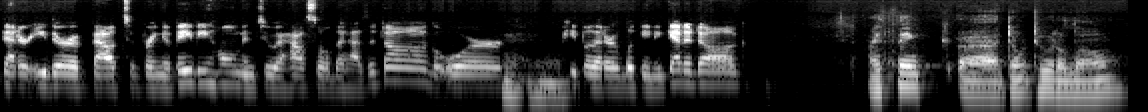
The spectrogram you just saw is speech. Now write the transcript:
that are either about to bring a baby home into a household that has a dog, or mm-hmm. people that are looking to get a dog? I think uh, don't do it alone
